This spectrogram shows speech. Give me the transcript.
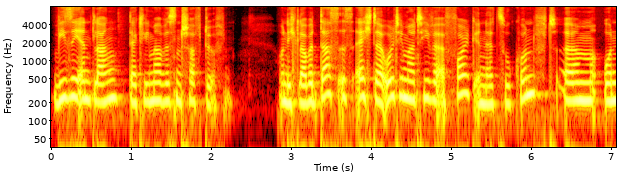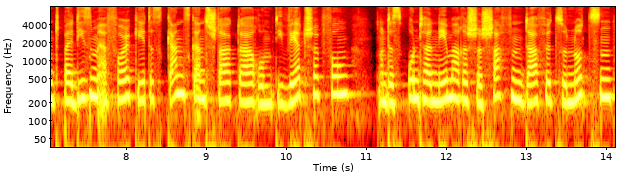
wie sie entlang der Klimawissenschaft dürfen. Und ich glaube, das ist echt der ultimative Erfolg in der Zukunft. Ähm, und bei diesem Erfolg geht es ganz, ganz stark darum, die Wertschöpfung und das unternehmerische Schaffen dafür zu nutzen,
